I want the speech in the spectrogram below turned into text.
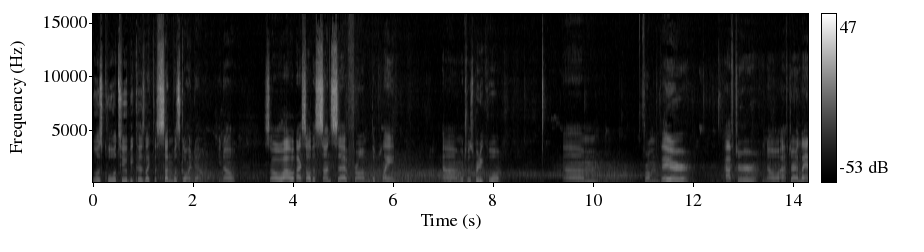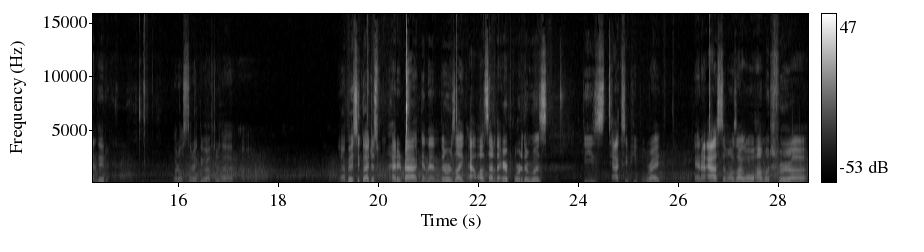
it was cool too because like the sun was going down, you know. So I, I saw the sunset from the plane, um, which was pretty cool. Um, from there, after you know, after I landed, what else did I do after that? Uh, yeah, basically I just headed back, and then there was like outside of the airport, there was these taxi people, right? And I asked them, I was like, "Oh, how much for?" A...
